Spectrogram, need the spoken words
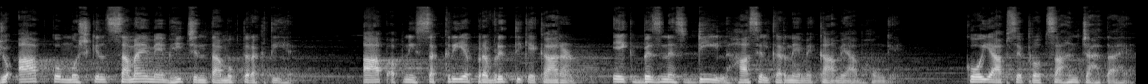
जो आपको मुश्किल समय में भी चिंता मुक्त रखती है। आप अपनी सक्रिय प्रवृत्ति के कारण एक बिज़नेस डील हासिल करने में कामयाब होंगे। कोई आपसे प्रोत्साहन चाहता है,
